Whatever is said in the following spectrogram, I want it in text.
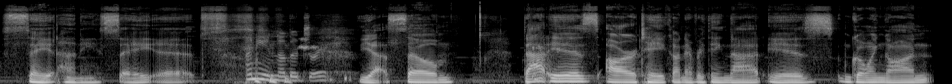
Say it, honey. Say it. I need another drink. yeah. So that is our take on everything that is going on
